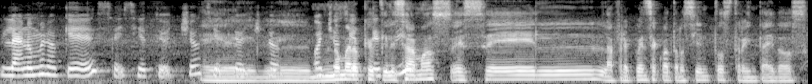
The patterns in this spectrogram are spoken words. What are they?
la número que es, 678, el, el número que utilizamos es el, la frecuencia 432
